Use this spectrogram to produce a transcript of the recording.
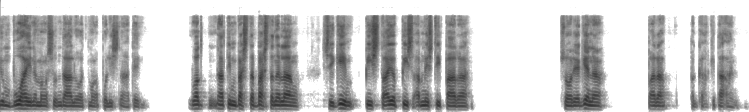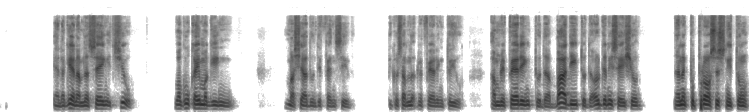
yung buhay ng mga sundalo at mga polis natin. wag natin basta-basta na lang, sige, peace tayo, peace amnesty para, sorry again ha, para pagkakitaan. And again, I'm not saying it's you. Wag ko kayo maging masyadong defensive because I'm not referring to you. I'm referring to the body, to the organization na nagpo-process nitong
